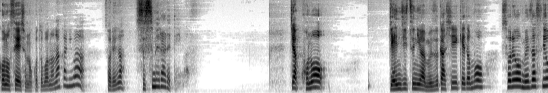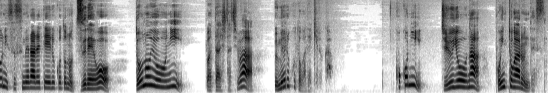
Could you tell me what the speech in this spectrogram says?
この聖書の言葉の中にはそれが進められています。じゃあこの現実には難しいけどもそれを目指すように進められていることのズレをどのように私たちは埋めることができるかここに重要なポイントがあるんです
